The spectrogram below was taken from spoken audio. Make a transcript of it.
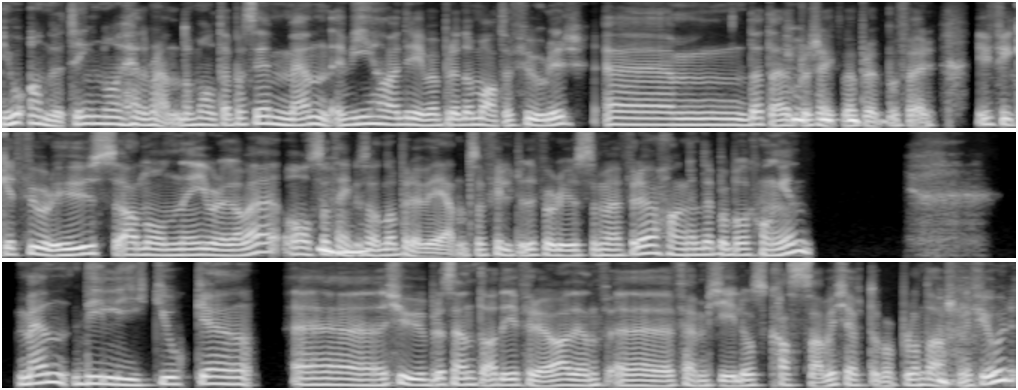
Jo, andre ting, noe helt random, holdt jeg på å si, men vi har drevet og prøvd å mate fugler. Um, dette er et prosjekt vi har prøvd på før. Vi fikk et fuglehus av noen i julegave, og så tenkte vi sånn, nå prøver vi igjen. Så fylte vi fuglehuset med frø, hang det på balkongen. Men de liker jo ikke eh, 20% av de frøa av den eh, fem kilos kassa vi kjøpte på plantasjen i fjor,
